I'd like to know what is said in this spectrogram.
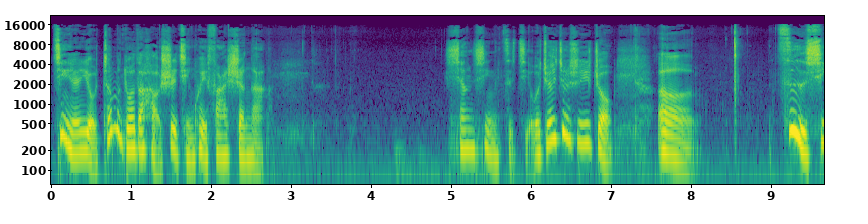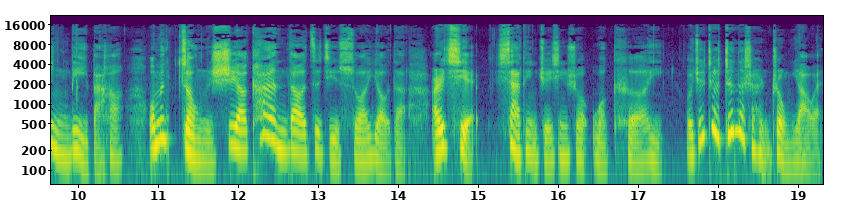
竟然有这么多的好事情会发生啊！”相信自己，我觉得就是一种，呃，自信力吧。哈，我们总是要看到自己所有的，而且下定决心说“我可以”。我觉得这个真的是很重要哎。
